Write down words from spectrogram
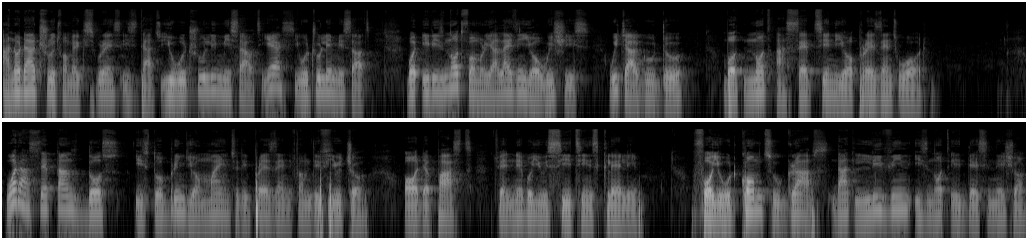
Another truth from experience is that you will truly miss out. Yes, you will truly miss out. But it is not from realizing your wishes, which are good though, but not accepting your present world. What acceptance does is to bring your mind to the present from the future or the past to enable you see things clearly. For you would come to grasp that living is not a destination,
